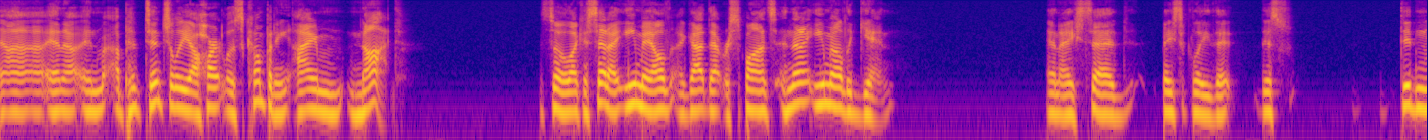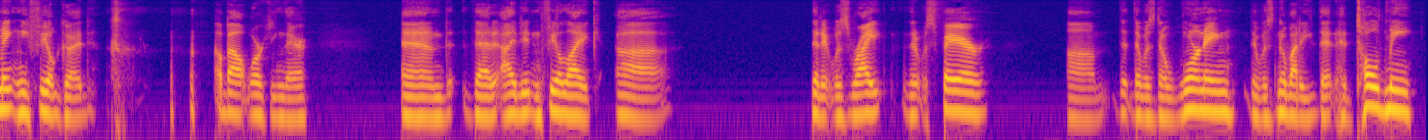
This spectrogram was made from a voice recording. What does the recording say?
uh, and a, and a potentially a heartless company, I'm not. So, like I said, I emailed, I got that response, and then I emailed again. And I said basically that this didn't make me feel good about working there and that I didn't feel like uh, that it was right, that it was fair, um, that there was no warning, there was nobody that had told me.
